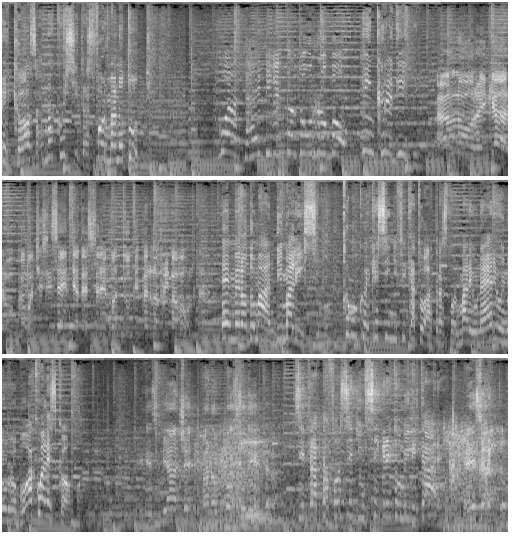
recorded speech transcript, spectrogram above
Che cosa? Ma qui si trasformano tutti! Guarda, è diventato un robot! Incredibile! Allora, Ikaru, come ci si sente ad essere abbattuti E me lo domandi, malissimo! Comunque, che significato ha trasformare un aereo in un robot? A quale scopo? Mi dispiace, ma non posso dirtelo. Si tratta forse di un segreto militare? Esatto.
